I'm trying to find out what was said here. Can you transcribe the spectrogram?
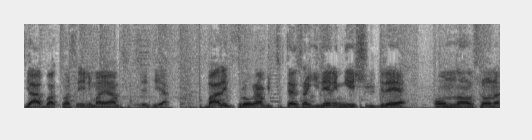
ya bak nasıl elim ayağım titredi ya. Bari program bittikten sonra gidelim Yeşildire'ye. Ondan sonra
